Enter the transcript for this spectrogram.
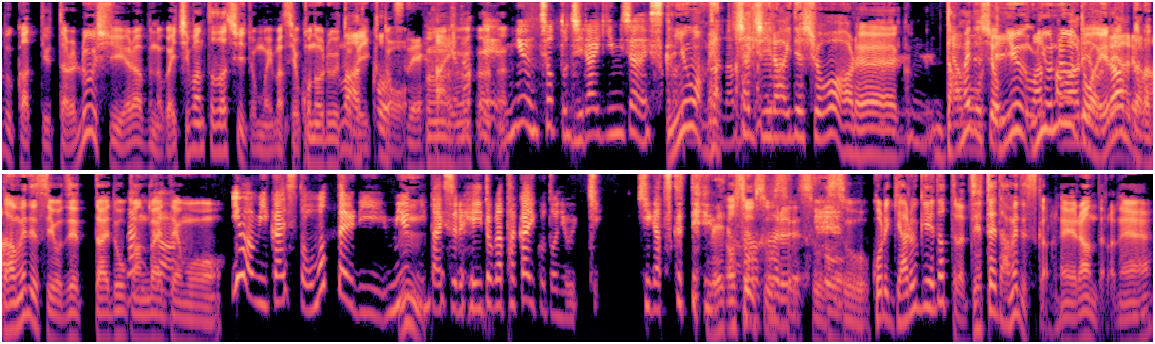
ぶかって言ったら、ルーシー選ぶのが一番正しいと思いますよ。このルートで行くと。まあそうですねはいだって、ミュンちょっと地雷気味じゃないですか。ミュンはめっちゃ地雷でしょあれう。んダメでしょミュン、ミュンルートは選んだらダメですよ。絶対どう考えても。今見返すと思ったよりミュンに対するヘイトが高いことにき気がつくっていう。あ、そうそうそうそうそう。これギャルゲーだったら絶対ダメですからね。選んだらね。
